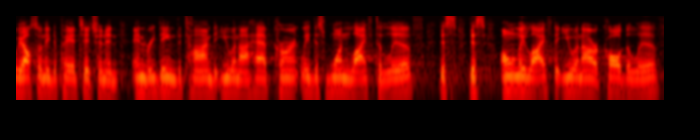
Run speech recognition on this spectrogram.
We also need to pay attention and, and redeem the time that you and I have currently, this one life to live, this, this only life that you and I are called to live.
